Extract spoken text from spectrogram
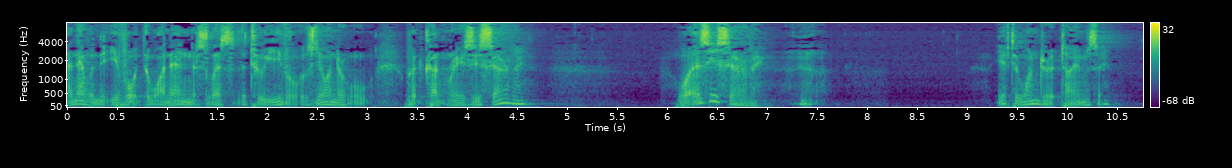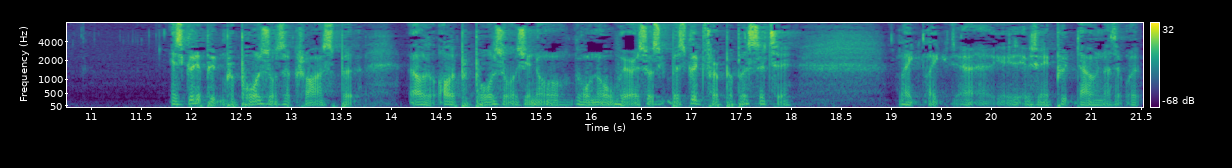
And then when you vote the one in that's less of the two evils, you wonder, well, what country is he serving? What is he serving? Yeah. You have to wonder at times, eh? He's good at putting proposals across, but all, all the proposals, you know, go nowhere. So it's, it's good for publicity like like uh, it was going to put down as it with,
